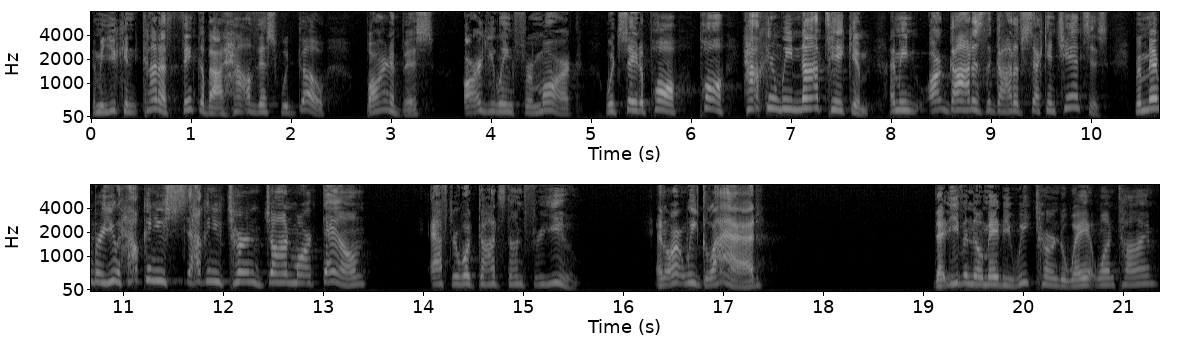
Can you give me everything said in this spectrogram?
I mean, you can kind of think about how this would go. Barnabas, arguing for Mark, would say to Paul, Paul, how can we not take him? I mean, our God is the God of second chances. Remember you, how can you how can you turn John Mark down after what God's done for you? And aren't we glad that even though maybe we turned away at one time,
